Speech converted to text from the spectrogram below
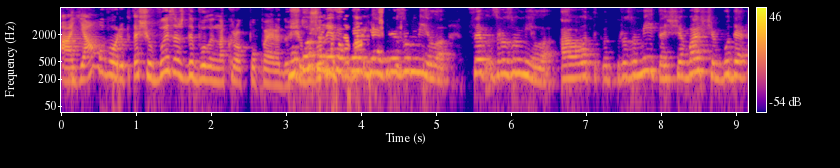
А я говорю про те, що ви завжди були на крок попереду, Ну, то, що я, за вами я зрозуміла, це зрозуміла. А от от розумієте, ще важче буде,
